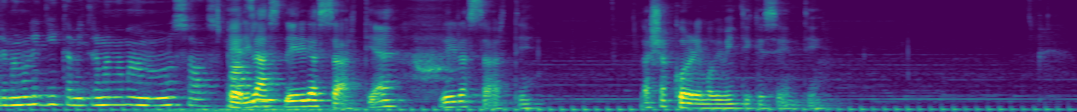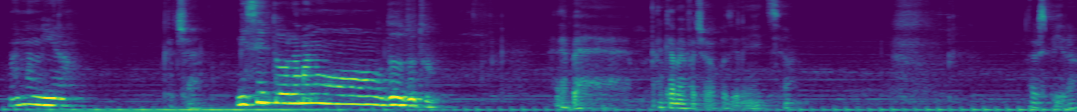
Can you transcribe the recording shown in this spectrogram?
Tremano le dita, mi trema la mano, non lo so. Eh, rilass- devi rilassarti, eh? Devi rilassarti. Lascia correre i movimenti che senti. Mamma mia, Che c'è? mi sento la mano... Du, du, du. Eh beh, anche a me faceva così all'inizio. Respira.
